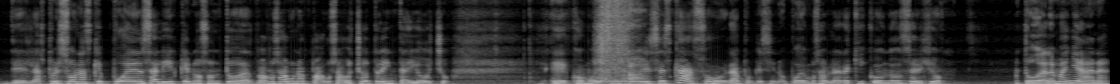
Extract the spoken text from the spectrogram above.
de las personas que pueden salir, que no son todas. Vamos a una pausa, 8.38. Eh, como el tiempo es escaso, ¿verdad? Porque si no podemos hablar aquí con don Sergio toda la mañana.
